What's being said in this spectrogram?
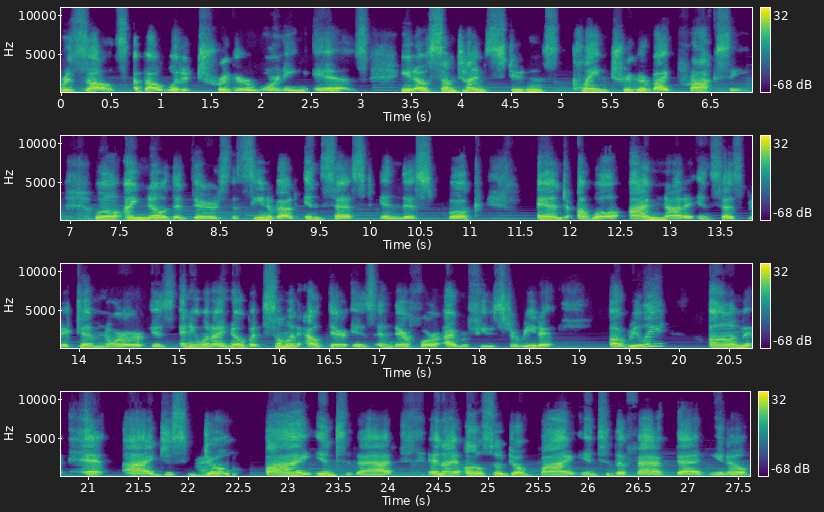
results about what a trigger warning is. You know, sometimes students claim trigger by proxy. Well, I know that there's a scene about incest in this book, And uh, well, I'm not an incest victim, nor is anyone I know, but someone out there is, and therefore I refuse to read it. Uh, really? Um, I just right. don't buy into that. And I also don't buy into the fact that, you know,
